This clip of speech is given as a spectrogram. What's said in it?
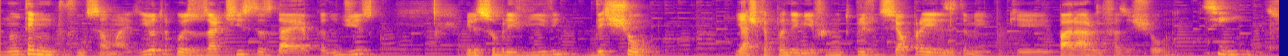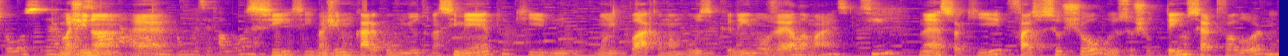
não tem muita função mais. E outra coisa, os artistas da época do disco, eles sobrevivem de show. E acho que a pandemia foi muito prejudicial para eles também, porque pararam de fazer show, né? Sim, shows. Imagina, é, como você falou, né? Sim, sim. Imagina um cara como o Milton Nascimento que não emplaca uma música nem novela mais. Sim. Né? Só que faz o seu show, e o seu show tem um certo valor, né?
